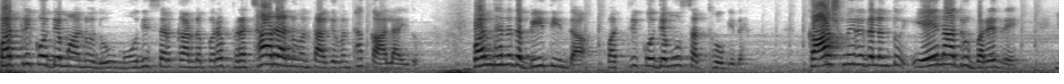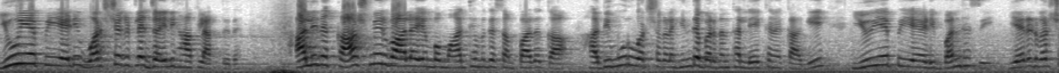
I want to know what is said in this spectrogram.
ಪತ್ರಿಕೋದ್ಯಮ ಅನ್ನೋದು ಮೋದಿ ಸರ್ಕಾರದ ಪರ ಪ್ರಚಾರ ಅನ್ನುವಂತಾಗಿರುವಂತಹ ಕಾಲ ಇದು. ಬಂಧನದ ಭೀತಿಯಿಂದ ಪತ್ರಿಕೋದ್ಯಮವೂ ಸತ್ತು ಹೋಗಿದೆ. ಕಾಶ್ಮೀರದಲ್ಲಂತೂ ಏನಾದರೂ ಬರೆದ್ರೆ ಯು ಎ ಪಿ ಅಡಿ ವರ್ಷಗಟ್ಟಲೆ ಜೈಲಿಗೆ ಹಾಕಲಾಗ್ತಿದೆ. ಅಲ್ಲಿನ ಕಾಶ್ಮೀರ್ ವಾಲ ಎಂಬ ಮಾಧ್ಯಮದ ಸಂಪಾದಕ ಹದಿಮೂರು ವರ್ಷಗಳ ಹಿಂದೆ ಬರೆದಂಥ ಲೇಖನಕ್ಕಾಗಿ ಯು ಎ ಪಿ ಎ ಅಡಿ ಬಂಧಿಸಿ ಎರಡು ವರ್ಷ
